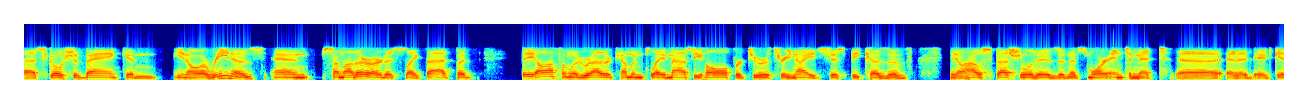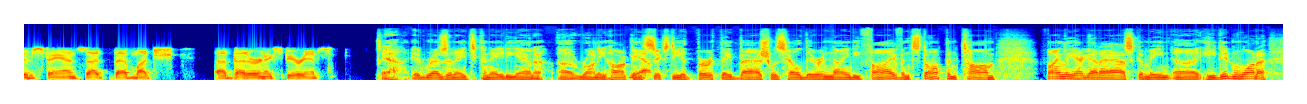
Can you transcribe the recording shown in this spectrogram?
uh, Scotiabank and you know arenas and some other artists like that, but they often would rather come and play Massey Hall for two or three nights just because of you know how special it is and it's more intimate uh, and it, it gives fans that that much uh, better an experience. Yeah, it resonates Canadiana. Uh, Ronnie Hawkins' yeah. 60th birthday bash was held there in 95 and Stompin' Tom. Finally, I got to ask, I mean, uh, he didn't want to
